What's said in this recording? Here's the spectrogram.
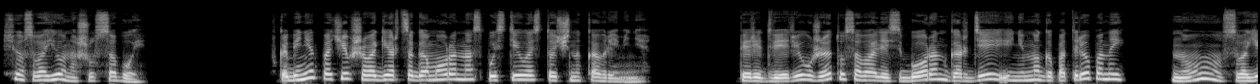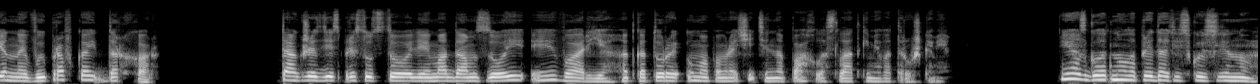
Все свое ношу с собой. В кабинет почившего герцога Морона спустилась точно ко времени. Перед дверью уже тусовались Борон, Гордей и немного потрепанный, но с военной выправкой Дархар. Также здесь присутствовали мадам Зои и Варья, от которой умопомрачительно пахло сладкими ватрушками. Я сглотнула предательскую слюну,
